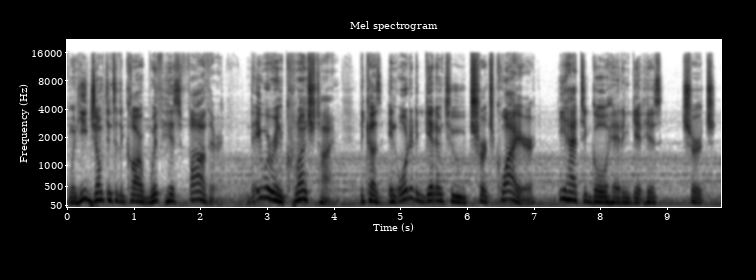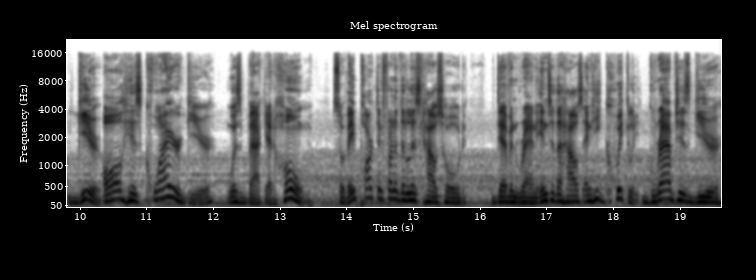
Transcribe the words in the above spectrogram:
when he jumped into the car with his father, they were in crunch time because in order to get him to church choir, he had to go ahead and get his church gear. All his choir gear was back at home. So they parked in front of the Lisk household. Devin ran into the house and he quickly grabbed his gear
